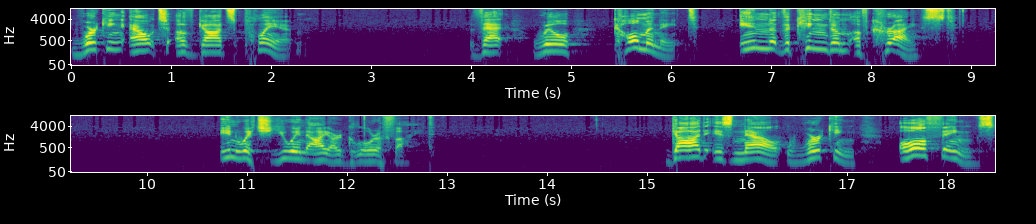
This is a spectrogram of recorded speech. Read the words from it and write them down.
working out of God's plan that will culminate in the kingdom of Christ. in which you and I are glorified. God is now working all things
